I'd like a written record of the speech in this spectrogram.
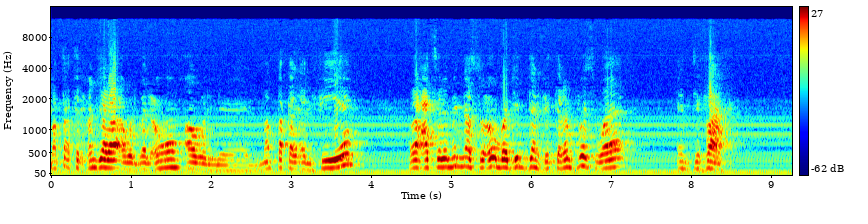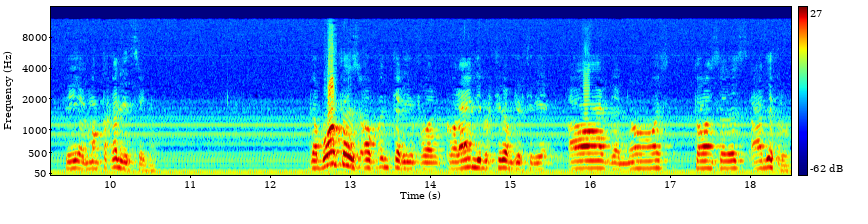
منطقة الحنجرة أو البلعوم أو المنطقة الأنفية. راح تسبب لنا صعوبة جدا في التنفس وانتفاخ في المنطقة اللي تسجن The portals of entry for Corynebacterium diphtheria are the nose, tonsils and the throat.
